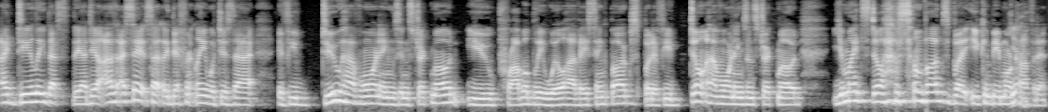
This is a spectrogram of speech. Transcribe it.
ideally that's the idea. I, I, say it slightly differently, which is that if you do have warnings in strict mode, you probably will have async bugs. But if you don't have warnings in strict mode, you might still have some bugs, but you can be more yeah. confident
